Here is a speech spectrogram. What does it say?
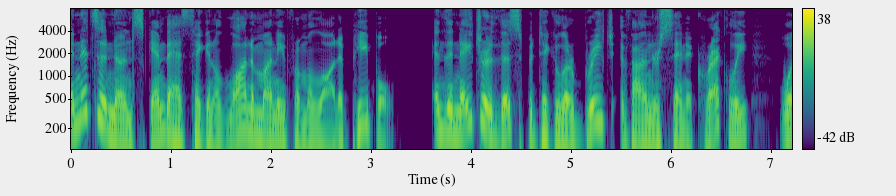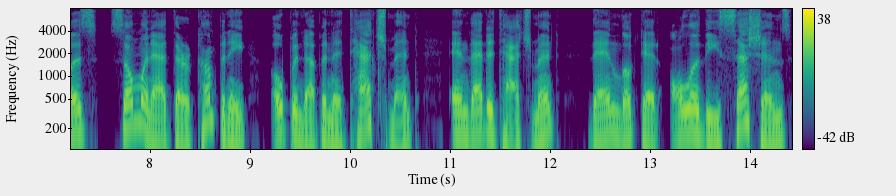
And it's a known scam that has taken a lot of money from a lot of people. And the nature of this particular breach, if I understand it correctly, was someone at their company opened up an attachment, and that attachment then looked at all of these sessions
